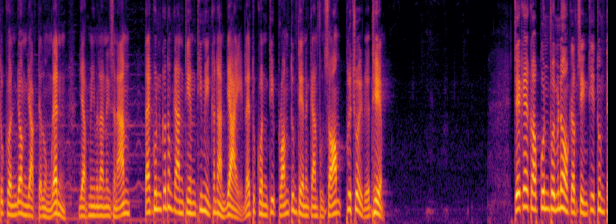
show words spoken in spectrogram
ทุกคนย่อมอยากจะลงเล่น อยากมีเวลาในสนาม แต่คุณก็ต้องการทีมที่มีขนาดใหญ่ และทุกคนที่พร้อมทุ่มเทในการฝึกซ้อมเพื่อช่วยเหลือทีมเจเกขอบคุณเฟอร์มิโนกับสิ่งที่ทุ่มเท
